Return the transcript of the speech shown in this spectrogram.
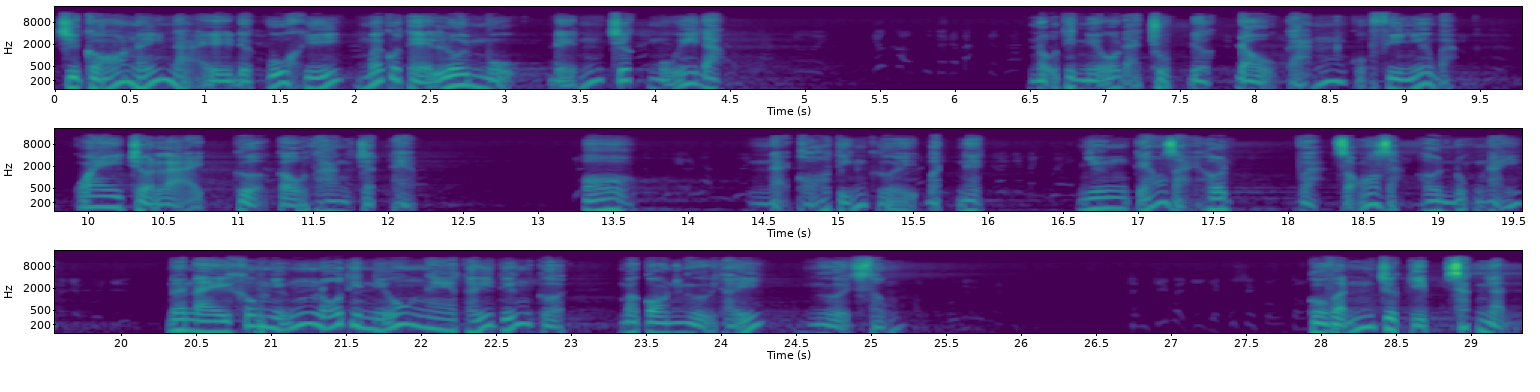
chỉ có nấy lại được vũ khí mới có thể lôi mụ đến trước mũi đào. Nỗ Thiên Nhiễu đã chụp được đầu cán của Phi Như Bạc, quay trở lại cửa cầu thang chật hẹp. Ồ, lại có tiếng cười bật lên, nhưng kéo dài hơn và rõ ràng hơn lúc nãy. Lần này không những Nỗ Thiên Nhiễu nghe thấy tiếng cười mà còn ngửi thấy người sống. Cô vẫn chưa kịp xác nhận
